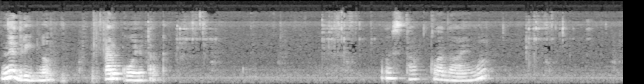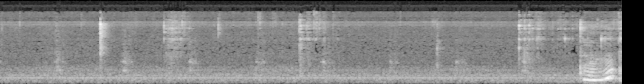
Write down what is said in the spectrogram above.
Не дрібно, а рукою так. Ось так вкладаємо. Так.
